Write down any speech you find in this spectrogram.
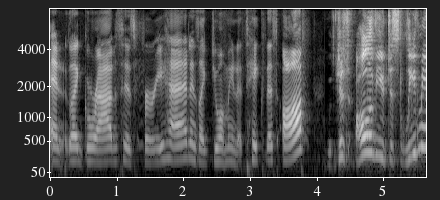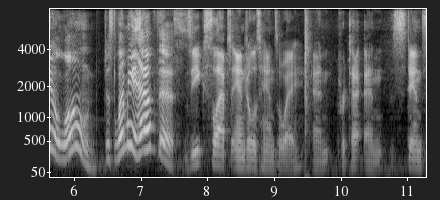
and like grabs his furry head and is like, "Do you want me to take this off?" Just all of you, just leave me alone. Just let me have this. Zeke slaps Angela's hands away and protect and stands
